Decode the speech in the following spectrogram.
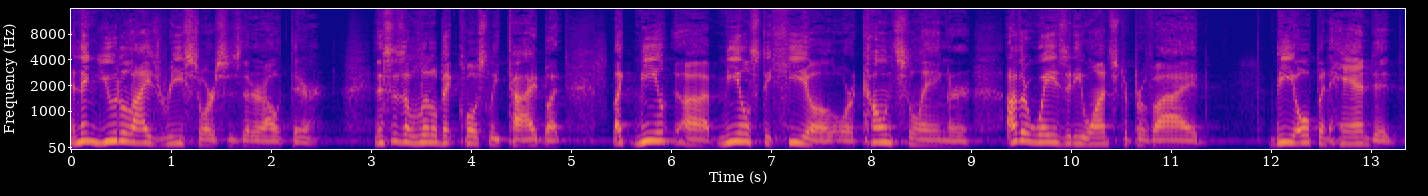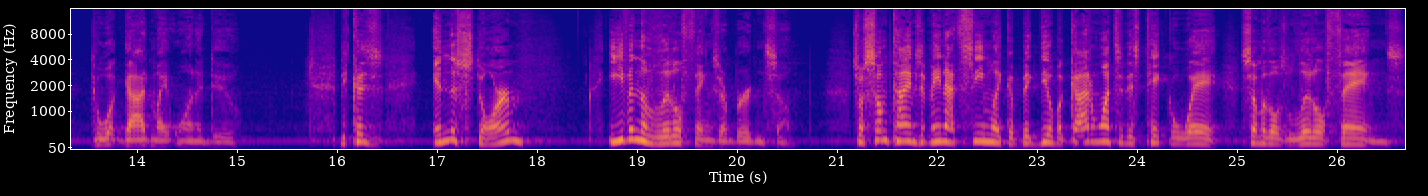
And then utilize resources that are out there. And this is a little bit closely tied, but like meal, uh, meals to heal or counseling or other ways that he wants to provide. Be open handed to what God might want to do. Because in the storm, even the little things are burdensome. So sometimes it may not seem like a big deal, but God wants to just take away some of those little things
